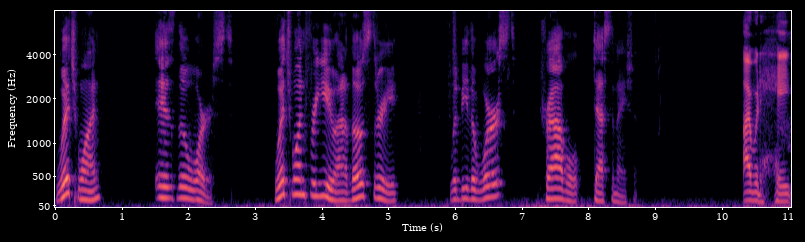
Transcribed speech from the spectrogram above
Which one is the worst? Which one for you out of those three would be the worst travel destination? I would hate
